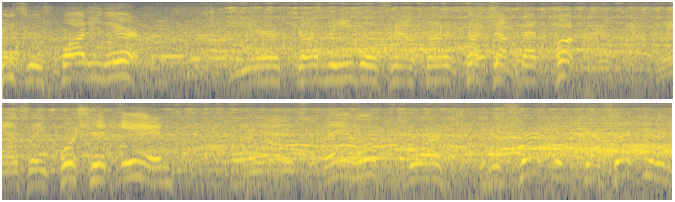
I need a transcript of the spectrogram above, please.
piece of his body there. Here come the Eagles now trying to touch up that puck as they push it in. As they look for the second consecutive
